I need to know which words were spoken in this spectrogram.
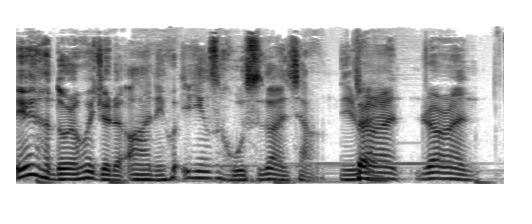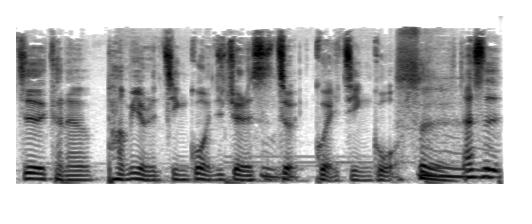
因为很多人会觉得啊，你会一定是胡思乱想，你乱乱乱乱，就是可能旁边有人经过，你就觉得是这鬼经过。是，但是。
